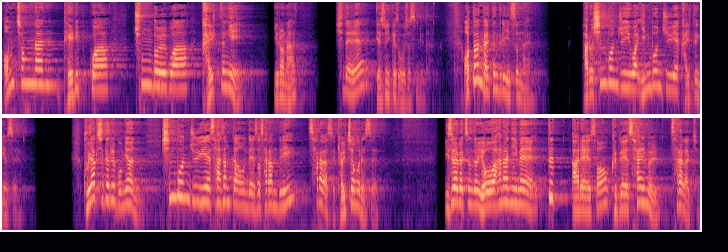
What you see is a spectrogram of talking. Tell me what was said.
엄청난 대립과 충돌과 갈등이 일어난 시대에 예수님께서 오셨습니다. 어떠한 갈등들이 있었나요? 바로 신본주의와 인본주의의 갈등이었어요. 구약 시대를 보면 신본주의의 사상 가운데에서 사람들이 살아갔어요. 결정을 했어요. 이스라엘 백성들은 여호와 하나님의 뜻 아래에서 그들의 삶을 살아갔죠.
